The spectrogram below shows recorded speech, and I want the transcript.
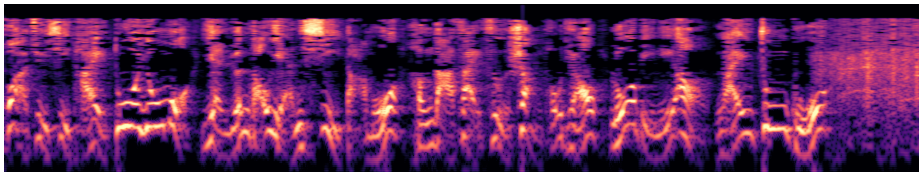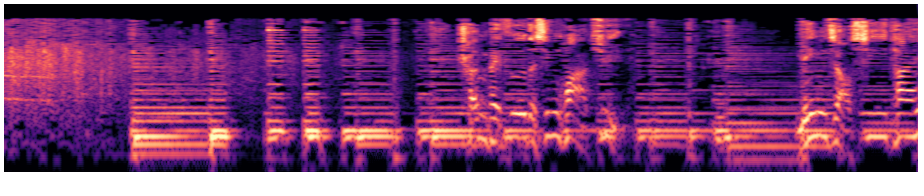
话剧戏台多幽默，演员导演戏打磨，恒大再次上头条，罗比尼奥来中国。的新话剧。名叫《戏台》，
